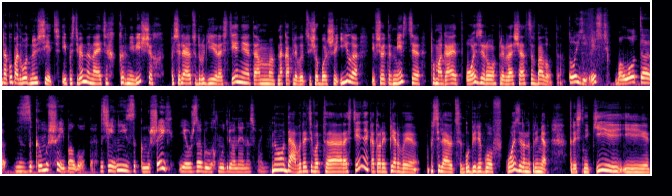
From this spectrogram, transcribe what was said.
такую подводную сеть. И постепенно на этих корневищах поселяются другие растения, там накапливается еще больше ила, и все это вместе помогает озеру превращаться в болото. То есть болото из-за камышей болото. Точнее, не из-за камышей, я уже забыл их мудреное название. Ну да, вот эти вот э, растения, которые первые поселяются у берегов озера, например, тростники и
